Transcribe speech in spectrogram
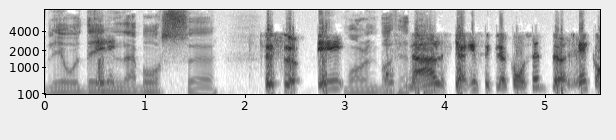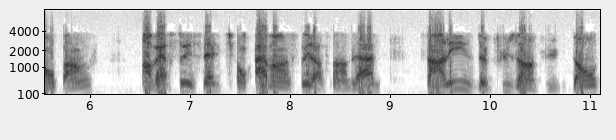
Les holdings, la bourse. euh, C'est ça. Et Warren au Buffett. final, ce qui arrive, c'est que le concept de récompense envers ceux et celles qui font avancer leurs semblables s'enlise de plus en plus. Donc,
